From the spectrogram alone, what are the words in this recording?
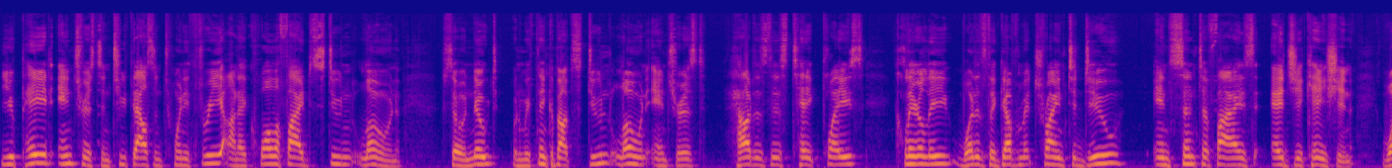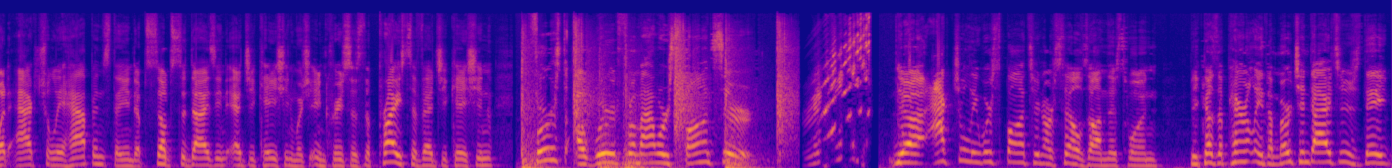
You paid interest in 2023 on a qualified student loan. So note, when we think about student loan interest, how does this take place? Clearly, what is the government trying to do? Incentivize education. What actually happens? They end up subsidizing education, which increases the price of education. First, a word from our sponsor. Yeah, actually, we're sponsoring ourselves on this one because apparently the merchandisers, they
